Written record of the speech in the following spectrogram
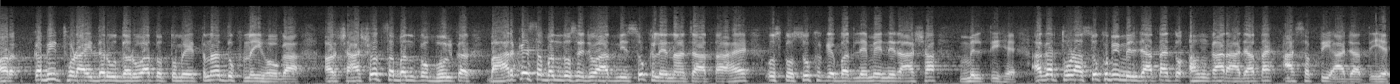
और कभी थोड़ा इधर उधर हुआ तो तुम्हें इतना दुख नहीं होगा। और शाश्वत संबंध को भूलकर, बाहर के संबंधों से जो आदमी सुख लेना चाहता है, उसको सुख के बदले में निराशा मिलती है। अगर थोड़ा सुख भी मिल जाता है तो अहंकार आ जाता है, आसक्ति आ जाती है।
